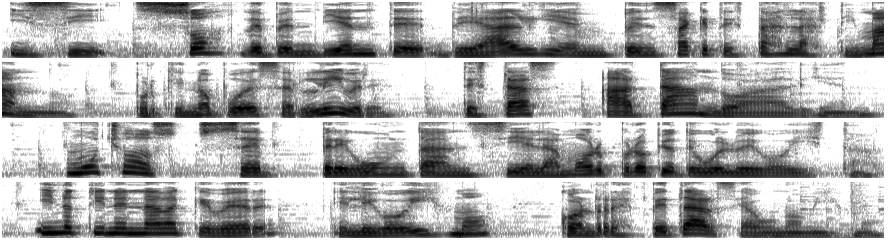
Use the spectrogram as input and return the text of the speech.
Y si sos dependiente de alguien, pensá que te estás lastimando, porque no puedes ser libre. Te estás atando a alguien. Muchos se preguntan si el amor propio te vuelve egoísta. Y no tiene nada que ver el egoísmo con respetarse a uno mismo.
